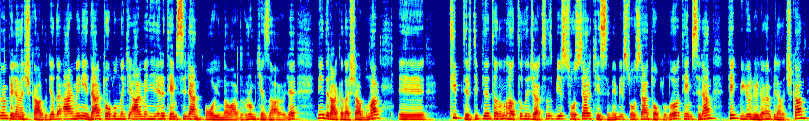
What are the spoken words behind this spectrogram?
ön plana çıkardır. Ya da Ermeni der toplumdaki Ermenileri temsilen o oyunda vardır. Rum keza öyle. Nedir arkadaşlar bunlar? Eee tiptir. Tiplerin tanımını hatırlayacaksınız. Bir sosyal kesimi, bir sosyal topluluğu temsilen tek bir yönüyle ön plana çıkan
